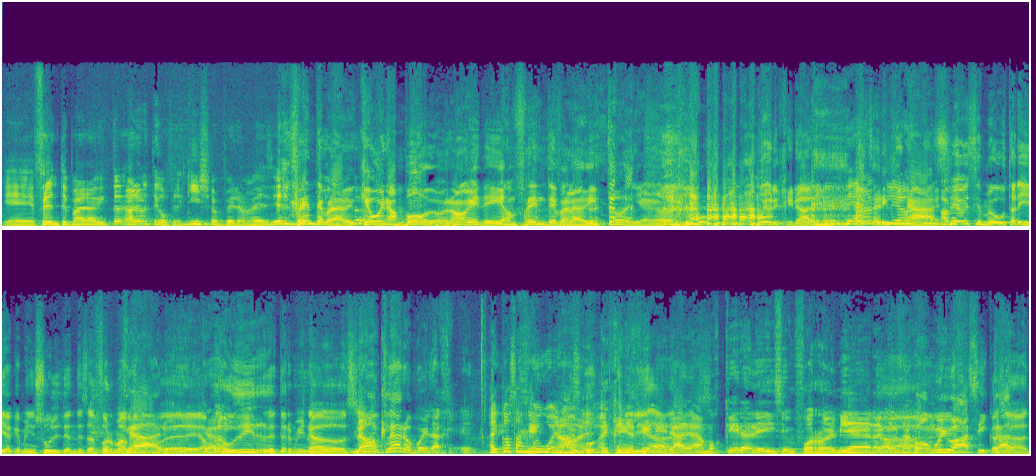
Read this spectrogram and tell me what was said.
Eh, frente para la victoria. Ahora tengo flequillo, pero me decían. Frente para la Qué buen apodo, ¿no? Que te digan frente para la victoria, ¿no? Muy original. Es original. A mí a veces me gustaría que me insulten de esa forma Claro, para poder eh, claro. aplaudir determinados. No, claro, pues la Hay cosas muy buenas, no, ¿eh? Hay genialidades. En general a la mosquera le dicen forro de mierda, Claro, cosas como muy básicas.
